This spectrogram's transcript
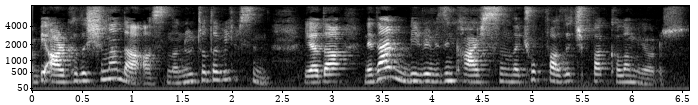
Bir arkadaşına da aslında nude atabilirsin. Ya da neden birbirimizin karşısında çok fazla çıplak kalamıyoruz?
